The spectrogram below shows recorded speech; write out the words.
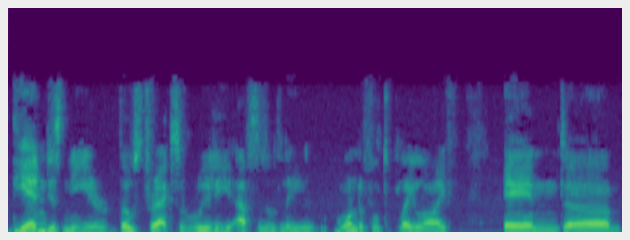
the end is near. Those tracks are really absolutely wonderful to play live. And um,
